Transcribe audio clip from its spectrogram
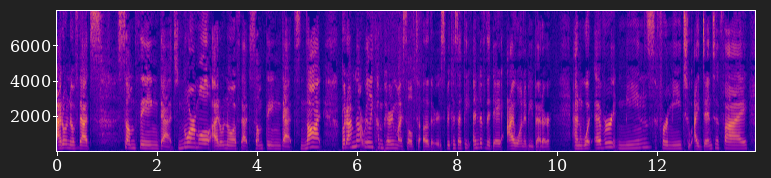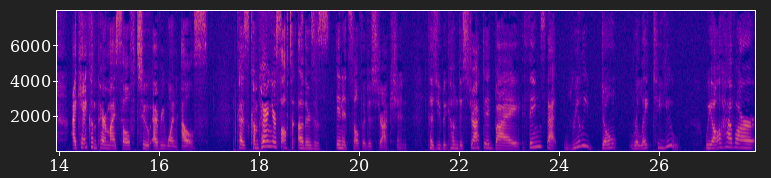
I don't know if that's something that's normal. I don't know if that's something that's not, but I'm not really comparing myself to others because at the end of the day, I want to be better. And whatever it means for me to identify, I can't compare myself to everyone else because comparing yourself to others is in itself a distraction because you become distracted by things that really don't relate to you. We all have our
